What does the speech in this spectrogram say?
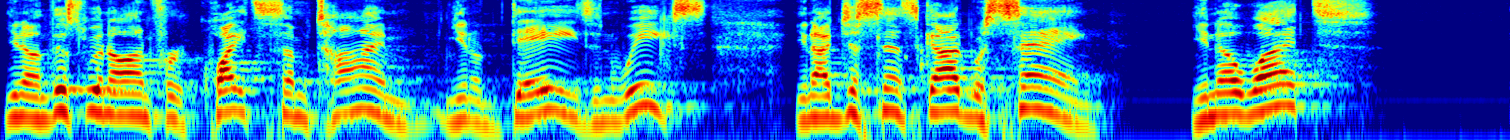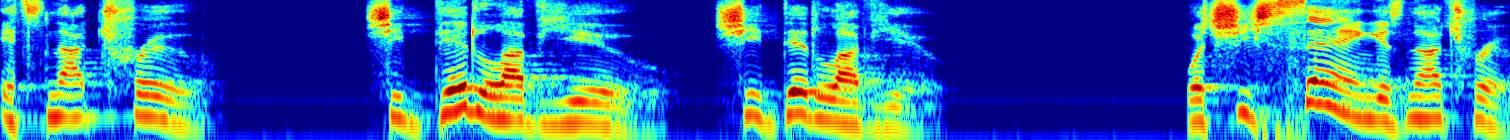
you know, this went on for quite some time, you know, days and weeks, you know, I just sensed God was saying, you know what? It's not true. She did love you. She did love you. What she's saying is not true.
